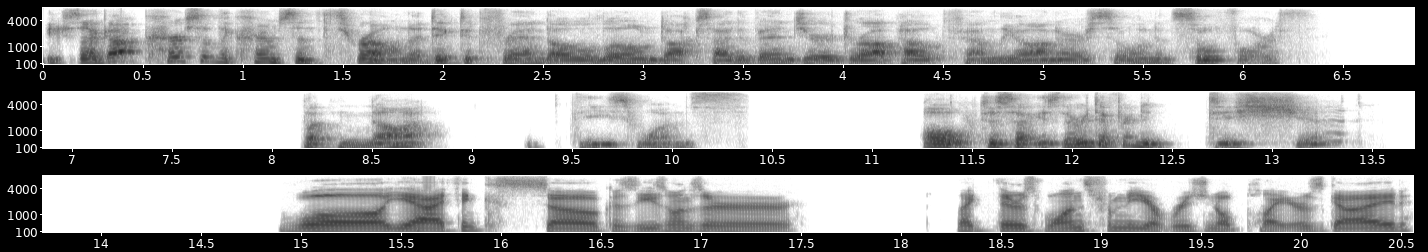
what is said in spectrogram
Because I got Curse of the Crimson Throne, Addicted Friend, All Alone, Dockside Avenger, Dropout, Family Honor, so on and so forth. But not these ones. Oh, just a sec. Is there a different edition? well, yeah, I think so because these ones are like there's ones from the original player's guide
